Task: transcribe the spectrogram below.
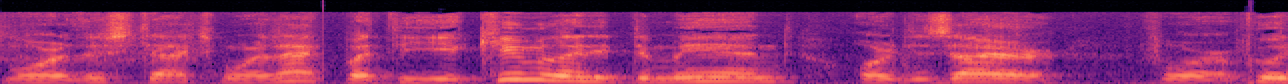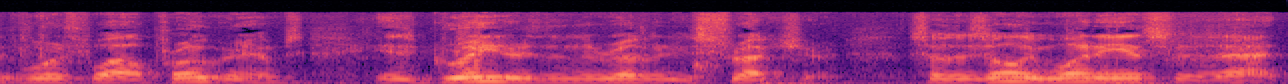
more of this tax, more of that. But the accumulated demand or desire for good, worthwhile programs is greater than the revenue structure. So there's only one answer to that,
